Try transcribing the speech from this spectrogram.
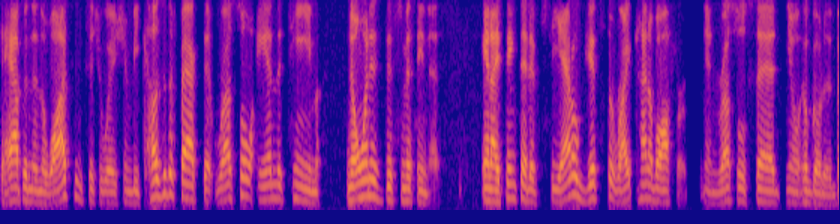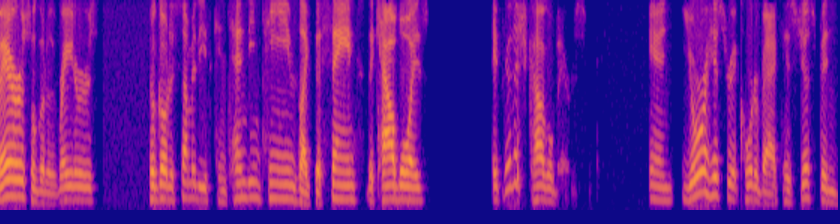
to happen than the Watson situation because of the fact that Russell and the team, no one is dismissing this. And I think that if Seattle gets the right kind of offer, and Russell said, you know, he'll go to the Bears, he'll go to the Raiders, he'll go to some of these contending teams like the Saints, the Cowboys if you're the Chicago Bears and your history at quarterback has just been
